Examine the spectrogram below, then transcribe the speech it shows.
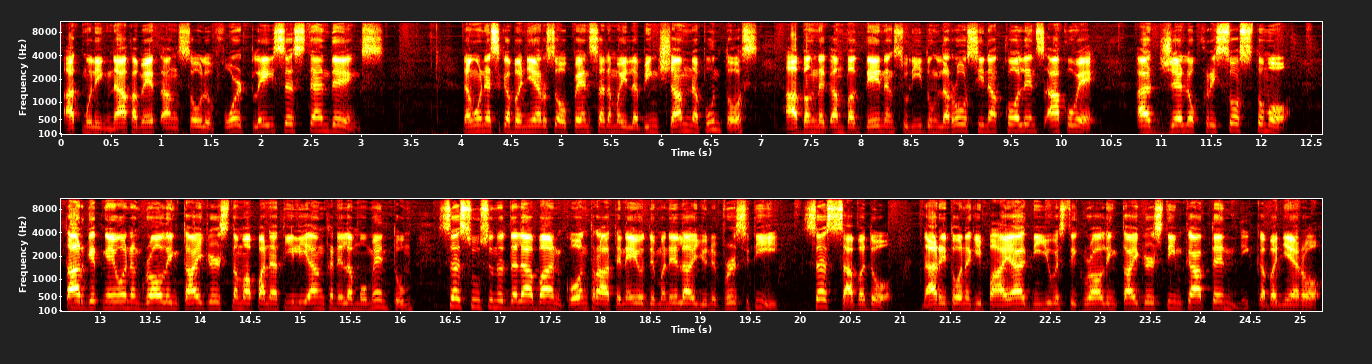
at muling nakamit ang solo fourth place sa standings. Nanguna si Cabanyero sa opensa na may labing siyam na puntos habang nag-ambag din ng solidong laro sina Collins Acque at Jello Crisostomo. Target ngayon ng Growling Tigers na mapanatili ang kanilang momentum sa susunod na laban kontra Ateneo de Manila University sa Sabado. Narito ang naging pahayag ni UST Growling Tigers team captain Nick Cabanyero.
